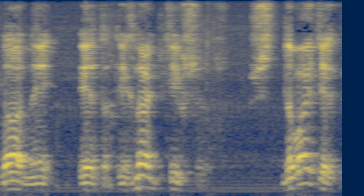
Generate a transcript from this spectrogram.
Ладно, этот, Игнатий Тихонович, давайте...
